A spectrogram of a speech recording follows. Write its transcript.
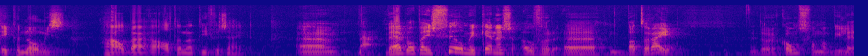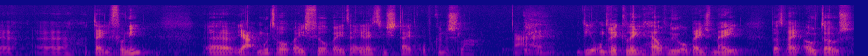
economisch haalbare alternatieven zijn. Uh, nou, we hebben opeens veel meer kennis over uh, batterijen. Door de komst van mobiele uh, telefonie uh, ja, moeten we opeens veel beter elektriciteit op kunnen slaan. Nou, die ontwikkeling helpt nu opeens mee dat wij auto's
